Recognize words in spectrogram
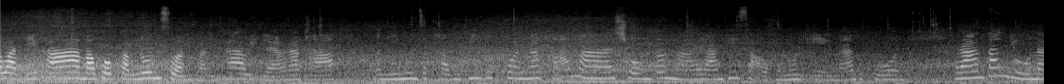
สวัสดีค่ะ มาพบกับนุ่นสวนขวัญข้าวอีกแล้วนะคะ วันนี้นุ่นจะพาพี่ทุกคนนะคะ มาชมต้นไม้ร้านพี่สาวของนุ่นเองนะทุกคน ร้านตั้งอยู่ใน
